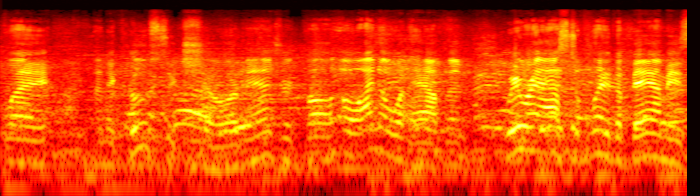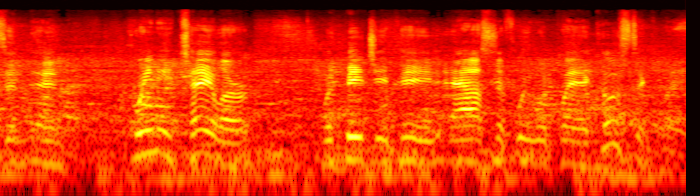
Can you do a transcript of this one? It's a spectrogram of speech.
play an acoustic show. Our manager called. Oh, I know what happened. We were asked to play the Bammies, and, and Queenie Taylor with BGP asked if we would play acoustically.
